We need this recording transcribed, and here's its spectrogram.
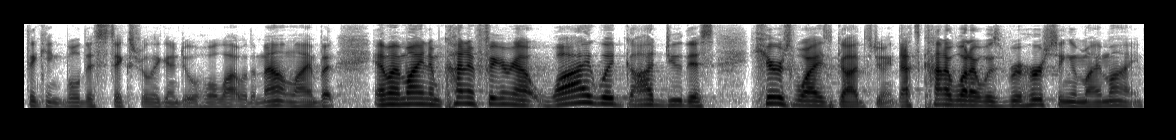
thinking, well, this stick's really going to do a whole lot with a mountain lion. But in my mind, I'm kind of figuring out why would God do this? Here's why God's doing. That's kind of what I was rehearsing in my mind.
